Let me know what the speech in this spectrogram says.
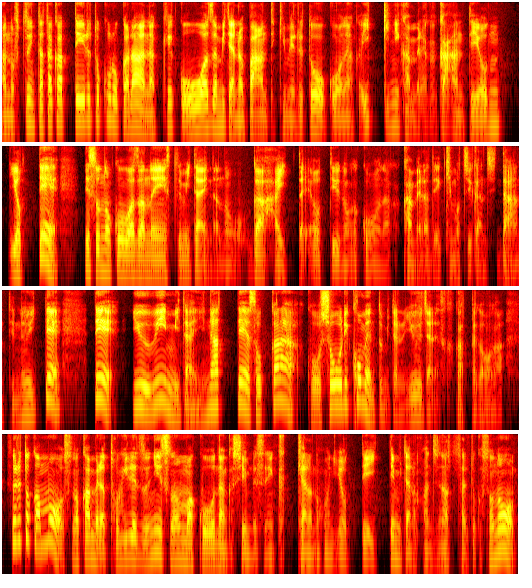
あの、普通に戦っているところから、なんか結構大技みたいなのをバーンって決めると、こうなんか一気にカメラがガーンって寄って、で、そのこう技の演出みたいなのが入ったよっていうのが、こうなんかカメラで気持ちいい感じダーンって抜いて、で、You win みたいになって、そこからこう勝利コメントみたいなの言うじゃないですか、勝った側が。それとかも、そのカメラ途切れずに、そのままこうなんかシームレスにキャラの方に寄っていってみたいな感じになってたりとか、その、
